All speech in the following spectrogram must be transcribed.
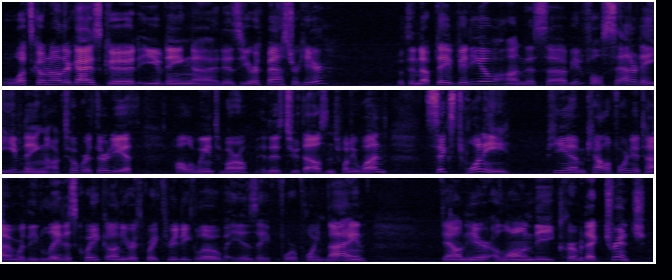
What's going on there guys? Good evening. Uh, it is the Earthmaster here with an update video on this uh, beautiful Saturday evening, October 30th, Halloween tomorrow. It is 2021, 6.20 p.m. California time where the latest quake on the Earthquake 3D globe is a 4.9 down here along the Kermadec Trench.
